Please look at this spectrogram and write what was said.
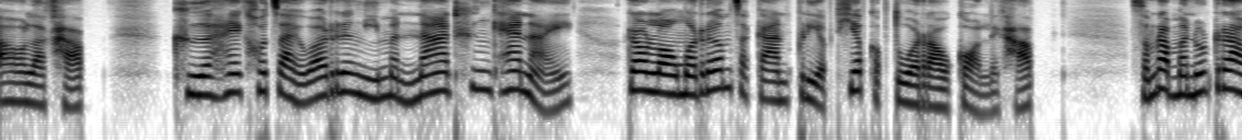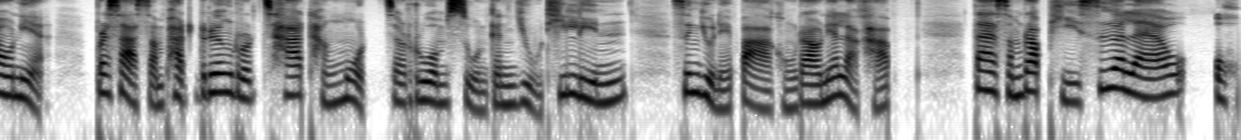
เอาล่ะครับคือให้เข้าใจว่าเรื่องนี้มันน่าทึ่งแค่ไหน เราลองมาเริ่มจากการเปรียบเทียบกับตัวเราก่อนเลยครับสำหรับมนุษย์เราเนี่ยประสาทสัมผัสเรื่องรสชาติทั้งหมดจะรวมศูนย์กันอยู่ที่ลิ้น ซึ่งอยู่ในปากของเราเนี่ยแหละครับ แต่สำหรับผีเสื้อแล้ว โอ้โห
